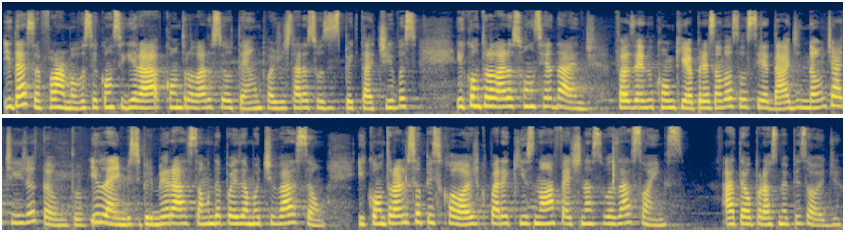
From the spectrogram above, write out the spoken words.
E dessa forma você conseguirá controlar o seu tempo, ajustar as suas expectativas e controlar a sua ansiedade, fazendo com que a pressão da sociedade não te atinja tanto. E lembre-se, primeiro a ação, depois a motivação, e controle seu psicológico para que isso não afete nas suas ações. Até o próximo episódio.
